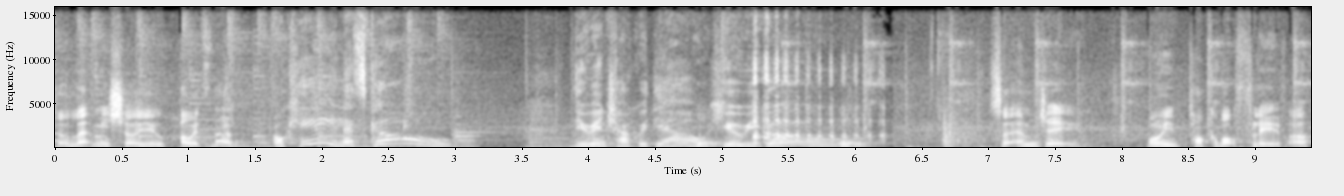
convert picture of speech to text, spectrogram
So let me show you how it's done. Okay, let's go. Durian char kway teow, here we go. So MJ, when we talk about flavor,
